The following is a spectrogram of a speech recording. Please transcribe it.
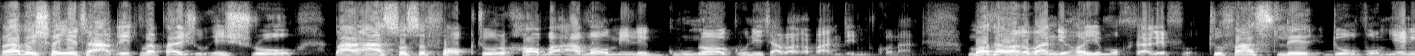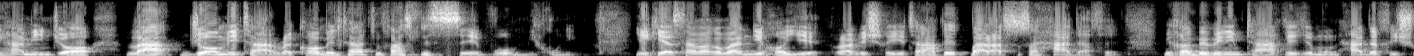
روش های تحقیق و پژوهش رو بر اساس فاکتورها و عوامل گوناگونی طبقه بندی می‌کنن. ما طبقه بندی های مختلف رو تو فصل دوم یعنی همینجا و جامعتر و کاملتر تو فصل سوم می‌خونیم. یکی از طبقه بندی های روش های تحقیق بر اساس هدفه. می‌خوایم ببینیم تحقیقمون هدفش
